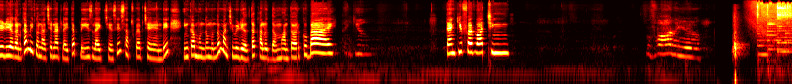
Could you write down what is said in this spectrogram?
వీడియో కనుక మీకు నచ్చినట్లయితే ప్లీజ్ లైక్ చేసి సబ్స్క్రైబ్ చేయండి. ఇంకా ముందు ముందు మంచి వీడియోలతో కలుద్దాం. అంతవరకు bye. Thank you for watching Música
